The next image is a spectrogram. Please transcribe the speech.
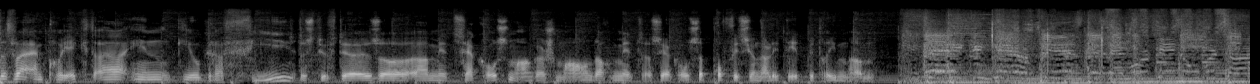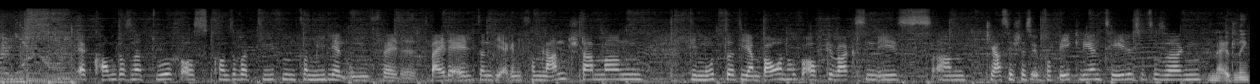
Das war ein Projekt in Geografie. Das dürfte er also mit sehr großem Engagement und auch mit sehr großer Professionalität betrieben haben. Er kommt aus einer durchaus konservativen Familienumfeld. Beide Eltern, die eigentlich vom Land stammen, die Mutter, die am Bauernhof aufgewachsen ist, ähm, klassisches ÖVP-Klientel sozusagen. Meidling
